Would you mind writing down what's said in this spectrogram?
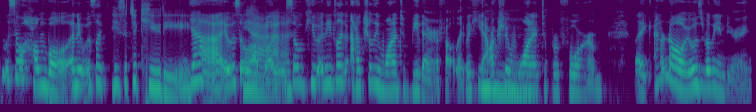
He was so humble, and it was like, He's such a cutie. yeah, it was so humble. It was so cute, and he like actually wanted to be there. It felt like like he actually Mhm. wanted to perform. Like I don't know, it was really endearing.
